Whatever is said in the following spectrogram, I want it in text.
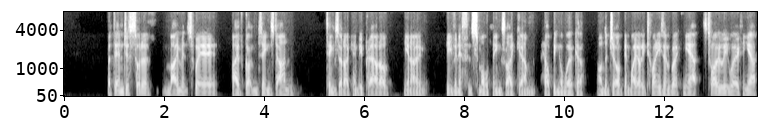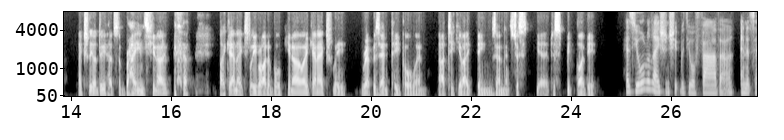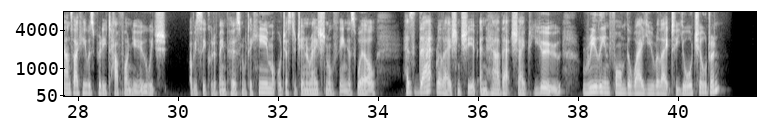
but then just sort of moments where I've gotten things done, things that I can be proud of, you know, even if it's small things like, um, helping a worker on the job in my early 20s and working out, slowly working out, actually, I do have some brains, you know. I can actually write a book, you know, I can actually represent people and articulate things. And it's just, yeah, just bit by bit. Has your relationship with your father, and it sounds like he was pretty tough on you, which obviously could have been personal to him or just a generational thing as well, has that relationship and how that shaped you really informed the way you relate to your children?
